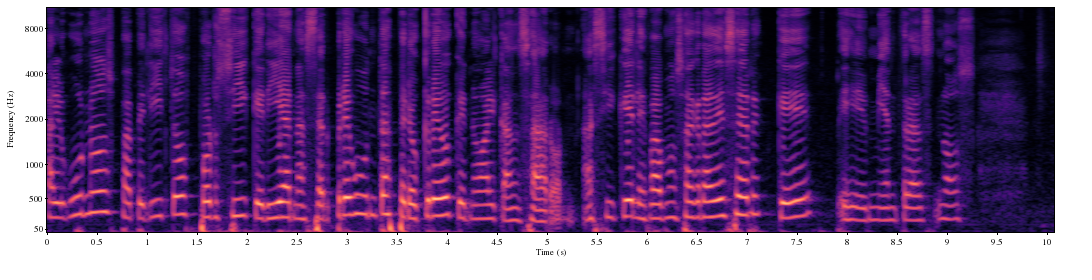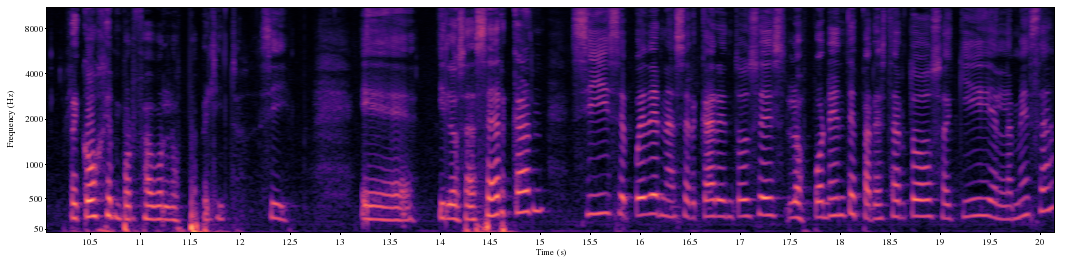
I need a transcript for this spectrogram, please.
algunos papelitos por si querían hacer preguntas, pero creo que no alcanzaron. Así que les vamos a agradecer que eh, mientras nos recogen, por favor, los papelitos. Sí. Eh, y los acercan. Sí, se pueden acercar entonces los ponentes para estar todos aquí en la mesa.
